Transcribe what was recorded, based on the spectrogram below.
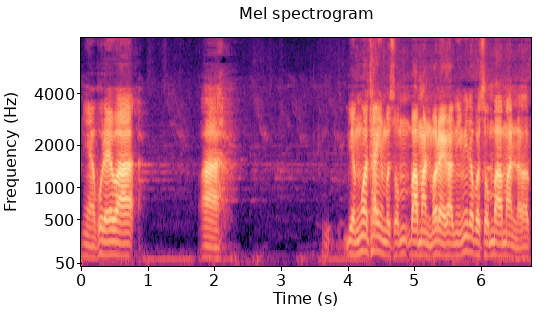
เนี่ยผู้ใดว่า อ่าเลี้ยงงัวไทยผสมบามันบ่ได้ครับนี่มีแต่ผสมบามันแหล้วครับ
